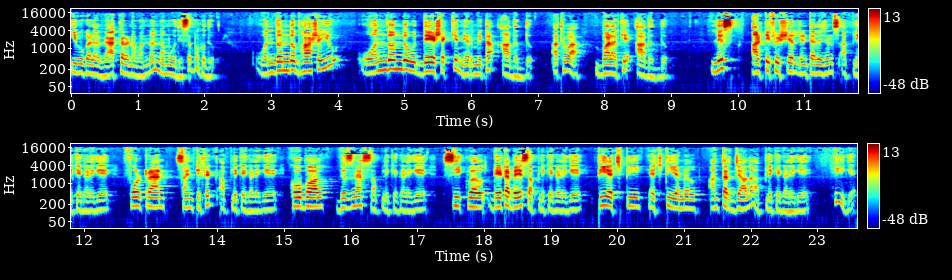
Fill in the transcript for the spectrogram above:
ಇವುಗಳ ವ್ಯಾಕರಣವನ್ನು ನಮೂದಿಸಬಹುದು. ಒಂದೊಂದು ಭಾಷೆಯು ಒಂದೊಂದು ಉದ್ದೇಶಕ್ಕೆ ನಿರ್ಮಿತ ಆದದ್ದು ಅಥವಾ ಬಳಕೆ ಆದದ್ದು. ಲಿಸ್ಪ್ ಆರ್ಟಿಫಿಷಿಯಲ್ ಇಂಟೆಲಿಜೆನ್ಸ್ ಅಪ್ಲಿಕೆಗಳಿಗೆ ಫೋರ್ಟ್ರ್ಯಾನ್ ಸೈಂಟಿಫಿಕ್ ಅಪ್ಲಿಕೆಗಳಿಗೆ, ಕೋಬಾಲ್ ಬಿಸ್ನೆಸ್ ಅಪ್ಲಿಕೆಗಳಿಗೆ, ಸೀಕ್ವೆಲ್ ಡೇಟಾಬೇಸ್ ಅಪ್ಲಿಕೆಗಳಿಗೆ P H P H T M L ಅಂತರ್ಜಾಲ ಅಪ್ಲಿಕೆಗಳಿಗೆ ಹೀಗೆ.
